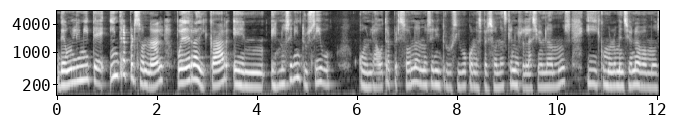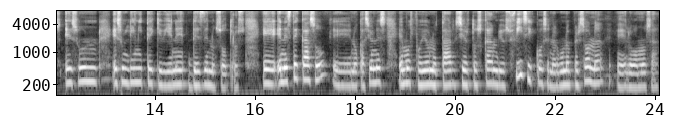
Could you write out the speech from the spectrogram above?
de un límite intrapersonal puede radicar en, en no ser intrusivo con la otra persona, no ser intrusivo con las personas que nos relacionamos y como lo mencionábamos, es un, es un límite que viene desde nosotros. Eh, en este caso, eh, en ocasiones hemos podido notar ciertos cambios físicos en alguna persona, eh, lo vamos a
